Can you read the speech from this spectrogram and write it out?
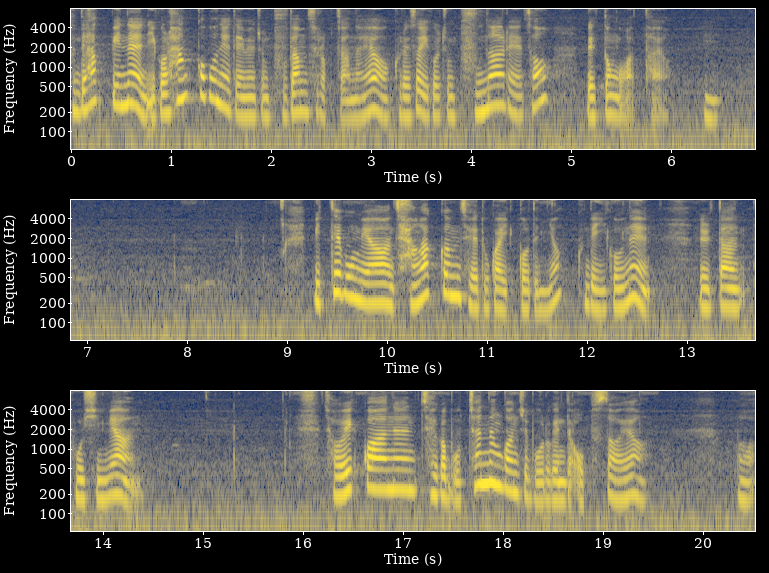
근데 학비는 이걸 한꺼번에 내면 좀 부담스럽잖아요. 그래서 이걸 좀 분할해서 냈던 것 같아요. 음. 밑에 보면 장학금 제도가 있거든요. 근데 이거는 일단 보시면 저희 과는 제가 못 찾는 건지 모르겠는데 없어요. 어,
